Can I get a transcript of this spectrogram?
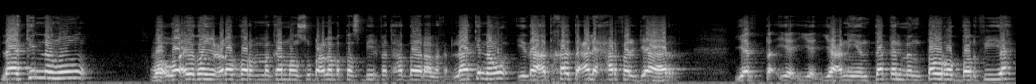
لكنه وأيضا يعرف ظرف مكان منصوب على التصبير الفتحة الظاهرة لكنه إذا أدخلت عليه حرف الجار يعني ينتقل من طور الظرفية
